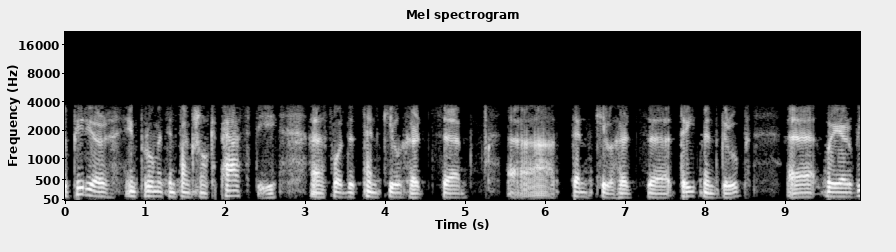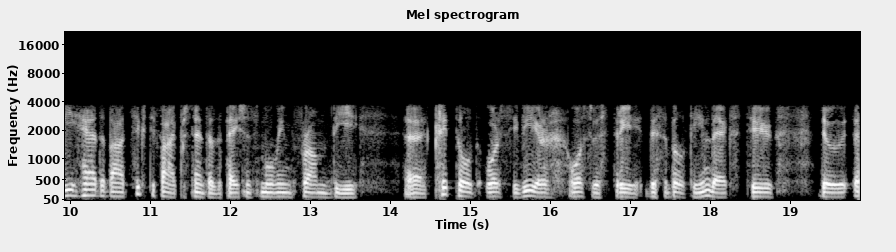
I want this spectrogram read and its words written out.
superior improvements in functional capacity uh, for the 10 kilohertz uh, 10 kilohertz uh, treatment group, uh, where we had about 65% of the patients moving from the uh, crippled or severe OSWIS 3 disability index to, uh,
